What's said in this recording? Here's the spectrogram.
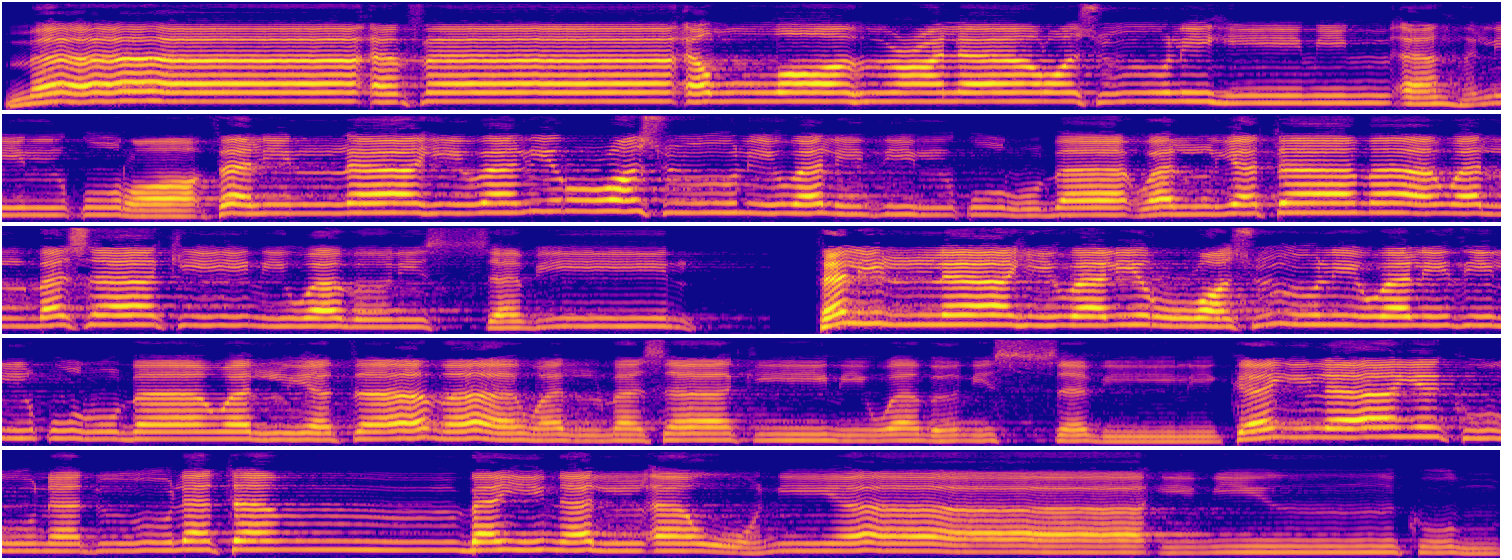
مَا أَفَاءَ اللَّهُ عَلَى رَسُولِهِ مِنْ أَهْلِ الْقُرَى فَلِلَّهِ وَلِلرَّسُولِ وَلِذِي الْقُرْبَى وَالْيَتَامَى وَالْمَسَاكِينِ وَابْنِ السَّبِيلِ فَلِلَّهِ وَلِلرَّسُولِ وَلِذِي الْقُرْبَى وَالْيَتَامَى وَالْمَسَاكِينِ وَابْنِ السَّبِيلِ كَيْ لَا يَكُونَ دُولَةً بَيْنَ الْأَغْنِيَاءِ مِنكُمْ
